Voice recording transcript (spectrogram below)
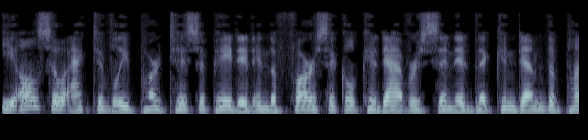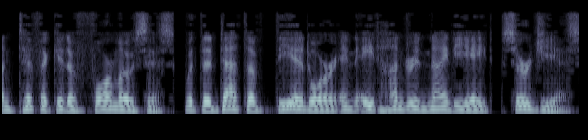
He also actively participated in the farcical Cadaver Synod that condemned the pontificate of Formosus. With the death of Theodore in 898, Sergius,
